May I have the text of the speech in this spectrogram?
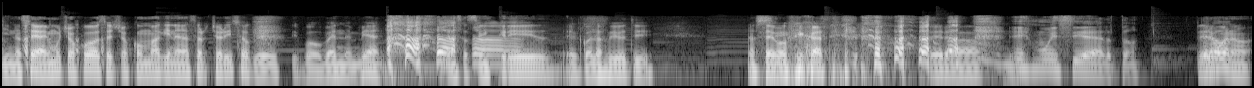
y no sé, hay muchos juegos hechos con máquinas de hacer chorizo que tipo venden bien. El Assassin's Creed, el Call of Duty. No sé, Sí. vos fijate. Pero, Es muy cierto. pero pero- bueno,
